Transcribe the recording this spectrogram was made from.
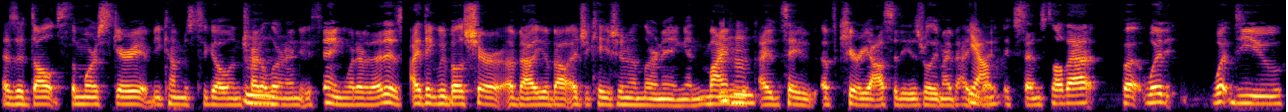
as adults the more scary it becomes to go and try mm. to learn a new thing whatever that is. I think we both share a value about education and learning. And mine mm-hmm. i'd say of curiosity is really my value yeah. that extends to all that. But what what do you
